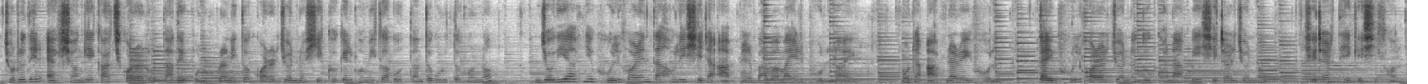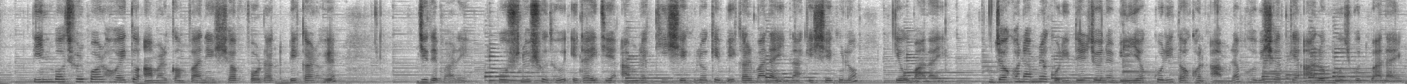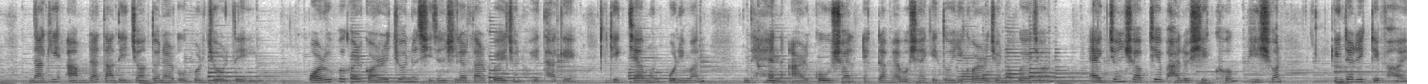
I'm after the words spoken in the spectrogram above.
ছোটদের একসঙ্গে কাজ করারও তাদের অনুপ্রাণিত করার জন্য শিক্ষকের ভূমিকা অত্যন্ত গুরুত্বপূর্ণ। যদি আপনি ভুল করেন তাহলে সেটা আপনার বাবা মায়ের ভুল নয়, ওটা আপনারই ভুল। তাই ভুল করার জন্য দুঃখ না পেয়ে সেটার জন্য সেটার থেকে শিখুন। তিন বছর পর হয়তো আমার কোম্পানির সব প্রোডাক্ট বেকার হয়ে যেতে পারে। প্রশ্ন শুধু এটাই যে আমরা কি সেগুলোকে বেকার বানাই নাকি সেগুলো কেউ বানায়? যখন আমরা গরিবদের জন্য বিনিয়োগ করি তখন আমরা ভবিষ্যৎকে আরও মজবুত বানাই নাকি আমরা তাদের যন্ত্রণার উপর জোর দেই? পরোপকার করার জন্য সৃজনশীলতার প্রয়োজন হয়ে থাকে। ঠিক যেমন পরিমাণ, ধ্যান আর কৌশল একটা ব্যবসাকে তৈরি করার জন্য প্রয়োজন। একজন সবচেয়ে ভালো শিক্ষক ভীষণ ইন্টারেক্টিভ হয়।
